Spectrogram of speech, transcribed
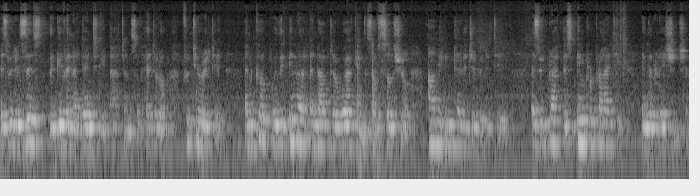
as we resist the given identity patterns of hetero futurity and cope with the inner and outer workings of social unintelligibility as we practice impropriety in the relationship,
